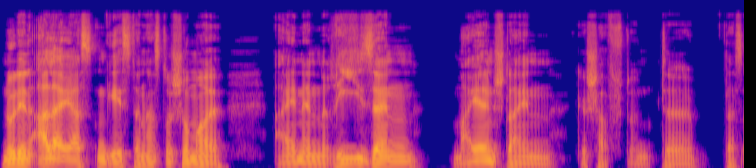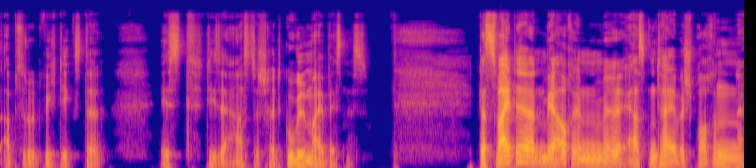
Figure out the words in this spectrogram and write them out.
nur den allerersten gehst, dann hast du schon mal einen riesen Meilenstein geschafft und äh, das absolut Wichtigste ist dieser erste Schritt, Google My Business. Das zweite hatten wir auch im äh, ersten Teil besprochen.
